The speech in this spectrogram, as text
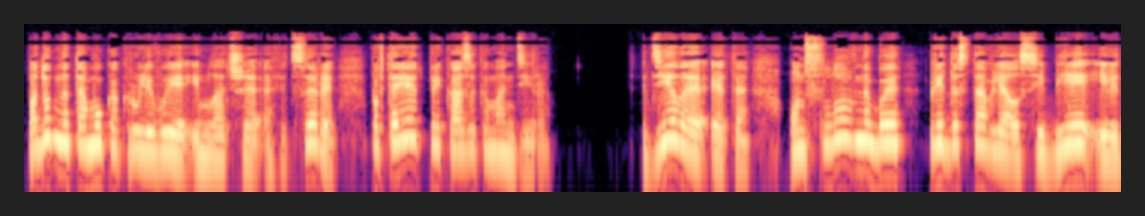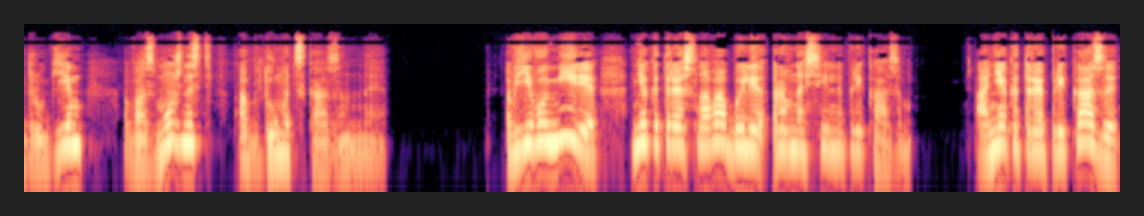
подобно тому, как рулевые и младшие офицеры повторяют приказы командира. Делая это, он словно бы предоставлял себе или другим — возможность обдумать сказанное. В его мире некоторые слова были равносильны приказам, а некоторые приказы,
